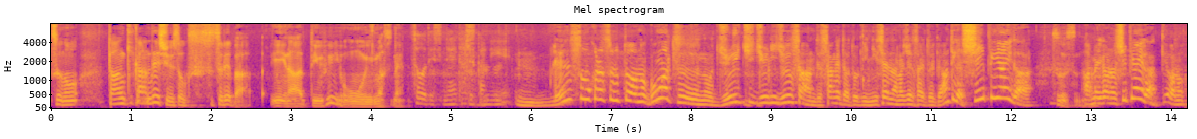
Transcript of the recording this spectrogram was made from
つの短期間で収束すればいいなっていうふうに思いますね。そうですね、確かに。うん、連想からすると、あの5月の11、12、13で下げたとき、2070円下げたとき、あの時は CPI が、そうですね、アメリカの CPI が、あの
